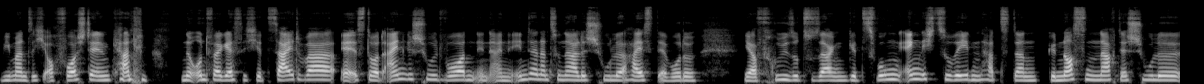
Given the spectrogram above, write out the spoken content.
wie man sich auch vorstellen kann, eine unvergessliche Zeit war. Er ist dort eingeschult worden in eine internationale Schule, heißt, er wurde ja früh sozusagen gezwungen, Englisch zu reden, hat dann genossen, nach der Schule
